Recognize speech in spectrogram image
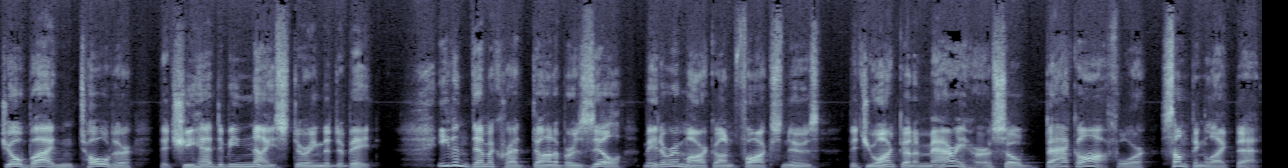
Joe Biden told her that she had to be nice during the debate. Even Democrat Donna Brazile made a remark on Fox News that you aren't going to marry her, so back off, or something like that.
